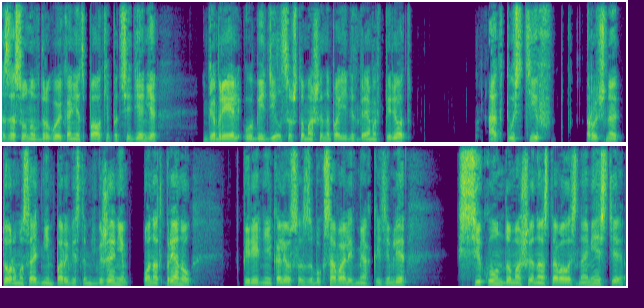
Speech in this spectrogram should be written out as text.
засунув другой конец палки под сиденье, Габриэль убедился, что машина поедет прямо вперед. Отпустив ручной тормоз одним порывистым движением, он отпрянул, передние колеса забуксовали в мягкой земле. Секунду машина оставалась на месте,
